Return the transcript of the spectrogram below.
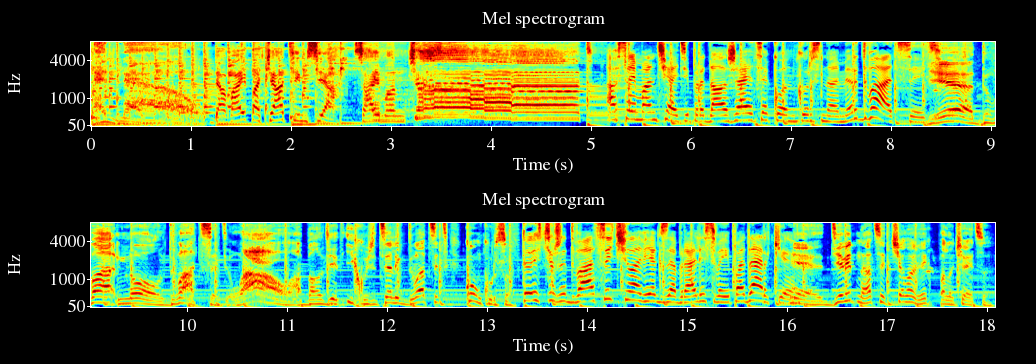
And now, давай початимся. Саймон Чат. В Саймон-чате продолжается конкурс номер 20. Е, 2-0, 20. Вау, обалдеть. Их уже целых 20 конкурсов. То есть уже 20 человек забрали свои подарки. Не, 19 человек получается.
